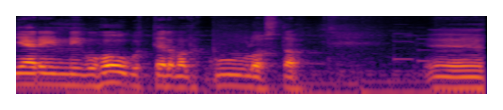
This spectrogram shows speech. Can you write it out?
järin niinku houkuttelevalta kuulosta. Öö,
